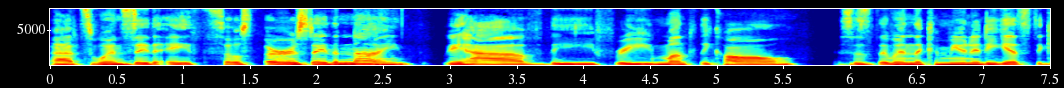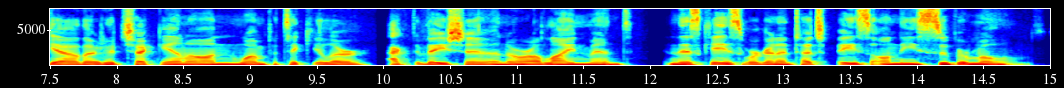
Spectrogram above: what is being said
That's Wednesday the 8th. So Thursday the 9th, we have the free monthly call. This is the, when the community gets together to check in on one particular activation or alignment. In this case, we're going to touch base on these super moons.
